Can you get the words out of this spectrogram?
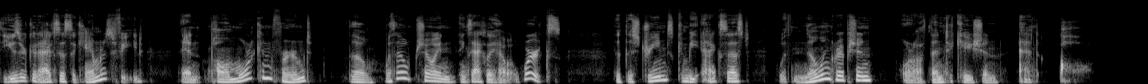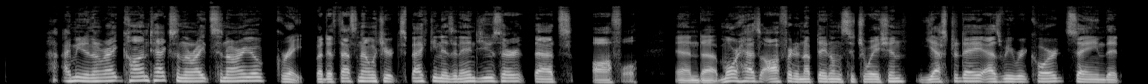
the user could access a camera's feed, and Paul Moore confirmed, though without showing exactly how it works, that the streams can be accessed with no encryption or authentication at all. I mean, in the right context, in the right scenario, great. But if that's not what you're expecting as an end user, that's awful. And uh, Moore has offered an update on the situation yesterday as we record, saying that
